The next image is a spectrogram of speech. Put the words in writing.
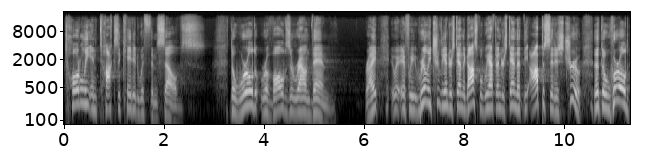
totally intoxicated with themselves. The world revolves around them, right? If we really truly understand the gospel, we have to understand that the opposite is true, that the world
